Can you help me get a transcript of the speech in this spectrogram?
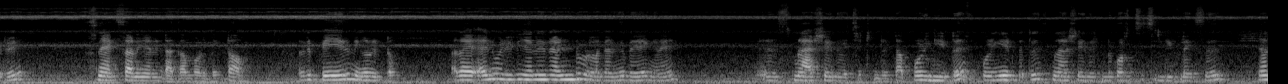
ഒരു സ്നാക്സാണ് ഞാൻ ഉണ്ടാക്കാൻ പോകുന്നത് കേട്ടോ അതിന്റെ പേര് നിങ്ങൾ ഇട്ടോ. അതായത് അതിന് വേണ്ടിയിട്ട് ഞാൻ രണ്ട് ഉരുളക്കിഴങ്ങ് ഇതേ ഇങ്ങനെ സ്മാഷ് ചെയ്ത് വെച്ചിട്ടുണ്ട് കേട്ടോ പുഴുങ്ങിയിട്ട് പുഴുങ്ങിയെടുത്തിട്ട് സ്മാഷ് ചെയ്തിട്ടുണ്ട്. കുറച്ച് ചില്ലി ഫ്ലേക്സ് ഞാൻ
